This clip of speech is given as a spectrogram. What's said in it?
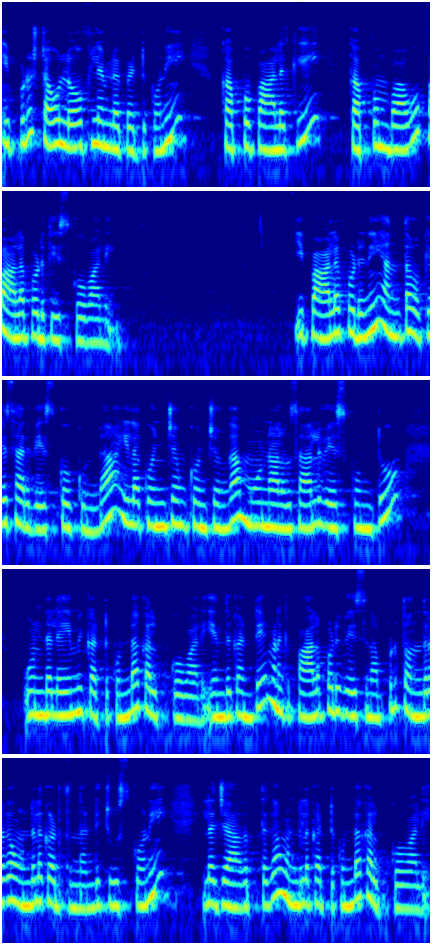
ఇప్పుడు స్టవ్లో ఫ్లేమ్లో పెట్టుకొని కప్పు పాలకి కప్పు బావు పాలపొడి తీసుకోవాలి. ఈ పాలపొడిని అంతా ఒకేసారి వేసుకోకుండా ఇలా కొంచెం కొంచెంగా మూడు నాలుగు సార్లు వేసుకుంటూ ఉండలేమి కట్టకుండా కలుపుకోవాలి. ఎందుకంటే మనకి పాలపొడి వేసినప్పుడు తొందరగా ఉండలు కడుతుందండి. చూసుకొని ఇలా జాగ్రత్తగా ఉండలు కట్టకుండా కలుపుకోవాలి.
